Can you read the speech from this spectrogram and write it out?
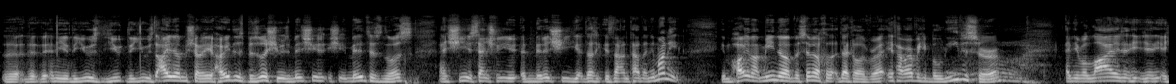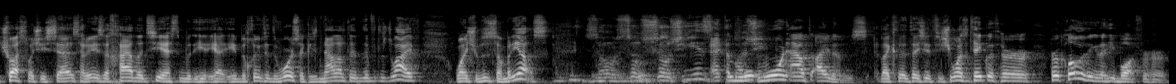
The, the, the, any of the used the used Bezush, she was she, she admitted to znus, and she essentially admitted she does, is not entitled to any money. If, however, he believes her, and he relies and he, and he trusts what she says. He has to he he, he, he to divorce her because he's not allowed to live with his wife when she was with somebody else. So, so, so she is. And, she- worn out items like that she, she wants to take with her her clothing that he bought for her.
